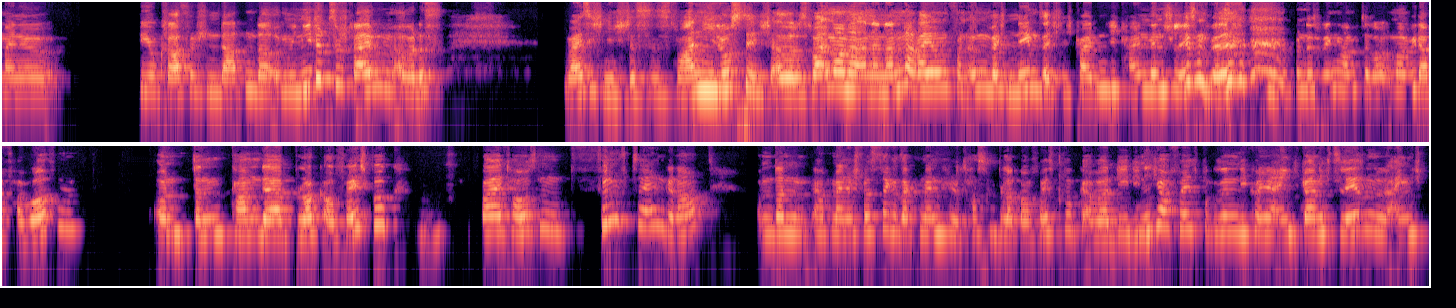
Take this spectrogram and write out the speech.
meine biografischen Daten da irgendwie niederzuschreiben, aber das weiß ich nicht. Das, das war nie lustig. Also das war immer eine Aneinanderreihung von irgendwelchen Nebensächlichkeiten, die kein Mensch lesen will. Und deswegen habe ich das auch immer wieder verworfen. Und dann kam der Blog auf Facebook 2015, genau. Und dann hat meine Schwester gesagt, Mensch, jetzt hast du einen Blog auf Facebook, aber die, die nicht auf Facebook sind, die können ja eigentlich gar nichts lesen. Und eigentlich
